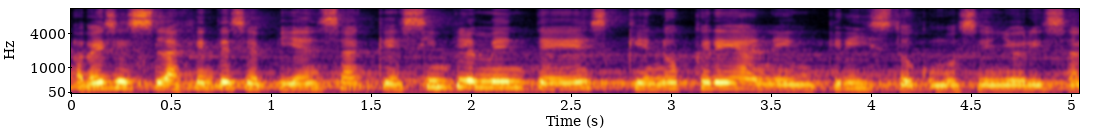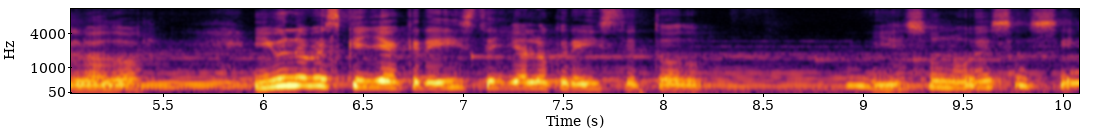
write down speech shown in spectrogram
A veces la gente se piensa que simplemente es que no crean en Cristo como Señor y Salvador. Y una vez que ya creíste, ya lo creíste todo. Y eso no es así.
